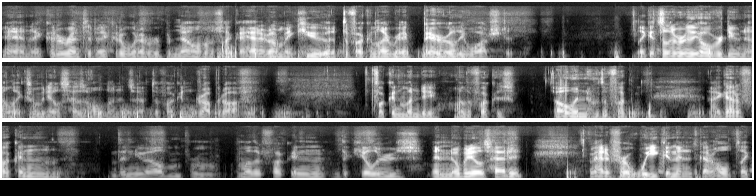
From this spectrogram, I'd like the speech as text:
And I could have rented it, I could have whatever, but no, it's like I had it on my queue at the fucking library. I barely watched it. Like it's literally overdue now. Like somebody else has a hold on it, so I have to fucking drop it off. Fucking Monday, motherfuckers. Oh, and who the fuck? I got a fucking the new album from motherfucking The Killers, and nobody else had it. I've had it for a week, and then it's got a hold like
